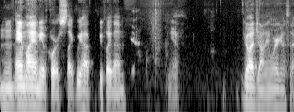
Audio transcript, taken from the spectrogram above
mhm. and Miami, of course. Like we have we play them. Yeah. Go ahead, Johnny. What are you gonna say?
